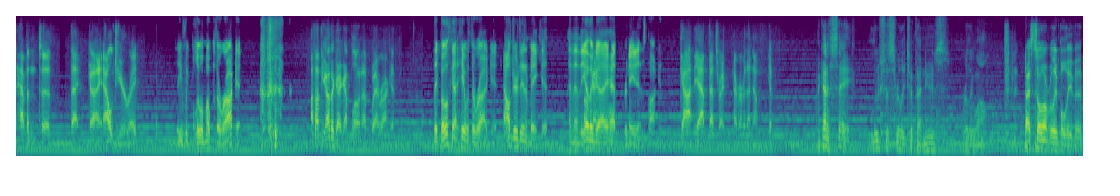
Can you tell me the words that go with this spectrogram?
happened to that guy, Algier, right? I believe we blew him up with a rocket. I thought the other guy got blown up by a rocket. they both got hit with the rocket. Alger didn't make it, and then the other guy had the grenade in his pocket. Got yeah, that's right. I remember that now. Yep. I gotta say, Lucius really took that news really well. I still don't really believe it.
